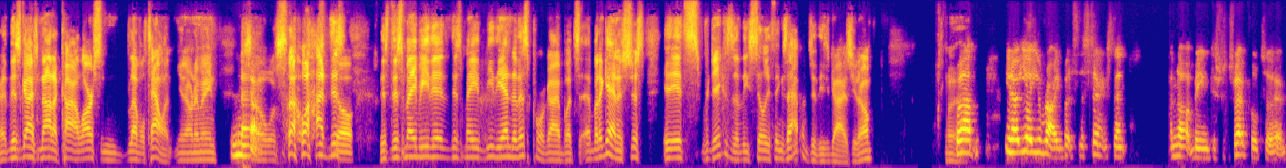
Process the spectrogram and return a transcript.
Uh, this guy's not a Kyle Larson level talent. You know what I mean? No. So so I just. No. This, this may be the this may be the end of this poor guy, but uh, but again, it's just it's ridiculous that these silly things happen to these guys, you know. Uh, well, you know, yeah, you're right, but to the same extent, I'm not being disrespectful to him.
